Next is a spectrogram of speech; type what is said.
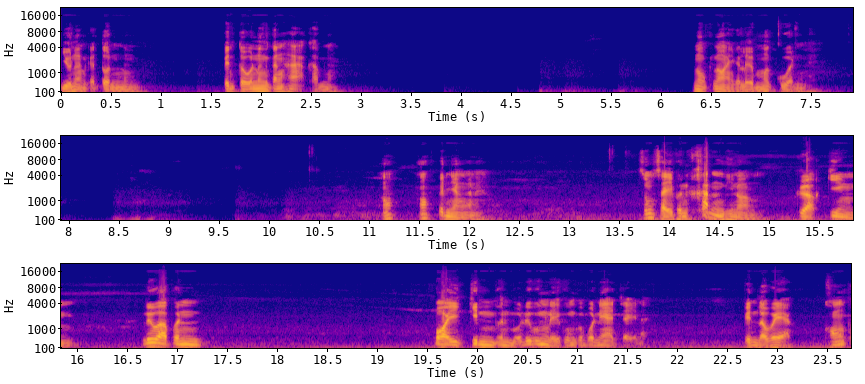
อยู่นั่นก็ต้นหนึ่งเป็นตัวหนึ่งต่างหากครับนะ นกหน่อยก็เริ่มมากวนเอ้าเอ้าเป็นหยังไงสงสัยเพิ่นขั้นพี่น้อง เกือกกิ่ง หรือว่าเพิ่นปล่อยกินเพิ่นบ่หรือเพิ่งไหนผมก็บ่แน่ใจนะ เป็นระแวกของไผ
